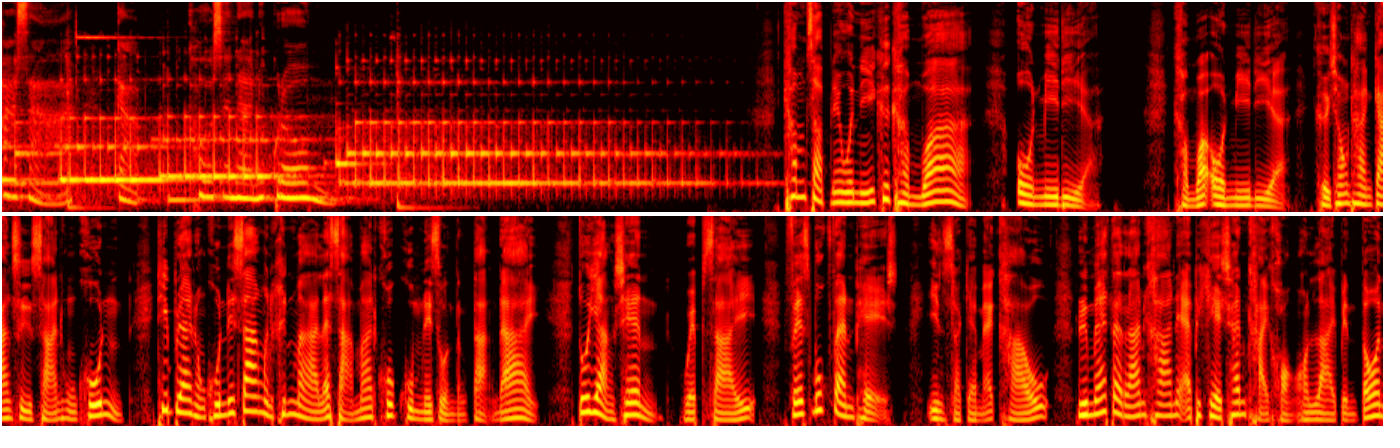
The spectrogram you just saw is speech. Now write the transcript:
ภาษา กับโฆษณานุกรมคำศัพท์ในวันนี้คือคำว่า own media คำว่า own media คือช่องทางการสื่อสารของคุณ ที่แบรนด์ของคุณได้สร้างมันขึ้นมา และสามารถควบคุมในส่วนต่างๆ ได้ ตัวอย่างเช่น เว็บไซต์ Facebook Fanpage Instagram Account หรือแม้แต่ร้านค้าในแอปพลิเคชันขายของออนไลน์เป็นต้น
